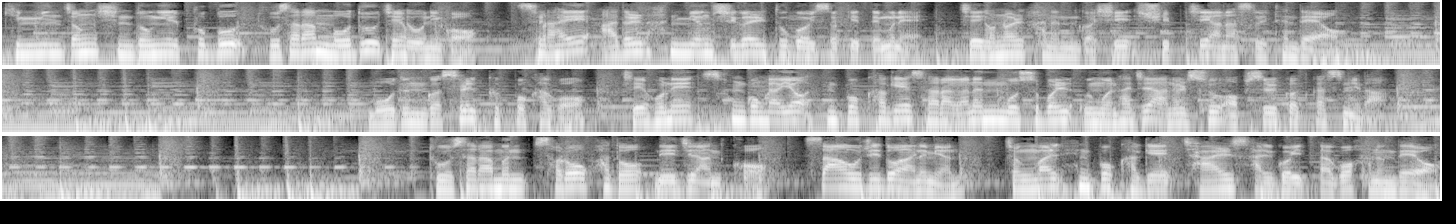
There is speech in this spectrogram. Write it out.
김민정 신동일 부부 두 사람 모두 재혼이고 슬하에 아들 한 명씩을 두고 있었기 때문에 재혼을 하는 것이 쉽지 않았을 텐데요. 모든 것을 극복하고 재혼에 성공하여 행복하게 살아가는 모습을 응원하지 않을 수 없을 것 같습니다. 두 사람은 서로 화도 내지 않고 싸우지도 않으면 정말 행복하게 잘 살고 있다고 하는데요.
